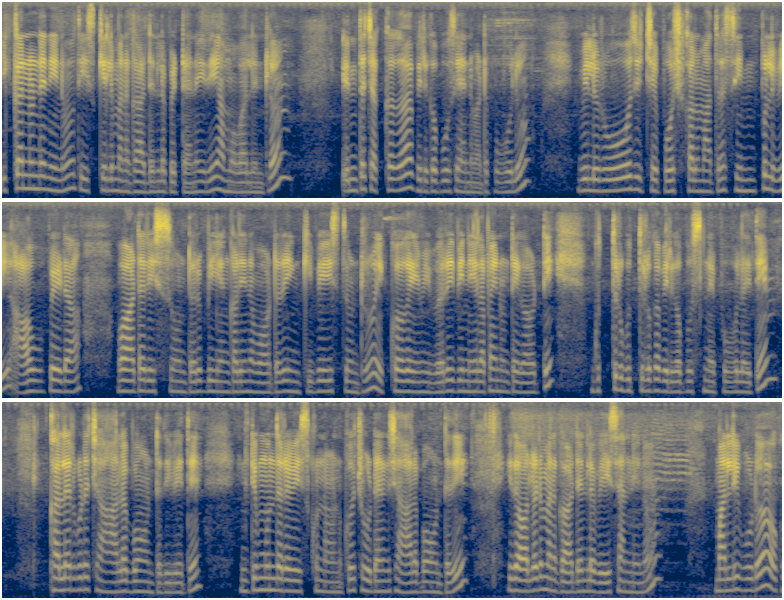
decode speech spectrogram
ఇక్కడ నుండి నేను తీసుకెళ్ళి మన గార్డెన్లో పెట్టాను. ఇది అమ్మ వాళ్ళ ఇంట్లో. ఎంత చక్కగా విరగపూసాయి అన్నమాట పువ్వులు. వీళ్ళు రోజు ఇచ్చే పోషకాలు మాత్రం సింపుల్వి. ఆవు పేడ వాటర్ ఇస్తూ ఉంటారు. బియ్యం కడిగిన వాటర్ ఇంక ఇవే ఇస్తుంటారు ఎక్కువగా ఏమి ఇవ్వరు. ఇవి నేలపైన ఉంటాయి కాబట్టి గుత్తులు గుత్తులుగా విరగపూస్తున్నాయి పువ్వులు అయితే కలర్ కూడా చాలా బాగుంటుంది ఇవైతే. ఇంటి ముందర వేసుకున్నాం అనుకో చూడడానికి చాలా బాగుంటుంది. ఇది ఆల్రెడీ మన గార్డెన్లో వేసాను నేను. మళ్ళీ కూడా ఒక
